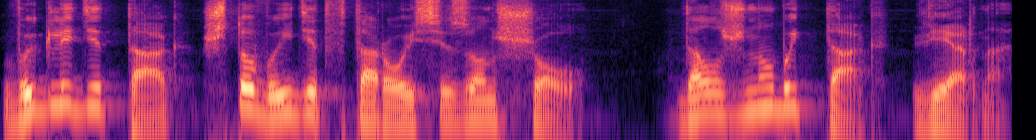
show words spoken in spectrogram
Выглядит так, что выйдет второй сезон шоу. Должно быть так, верно.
